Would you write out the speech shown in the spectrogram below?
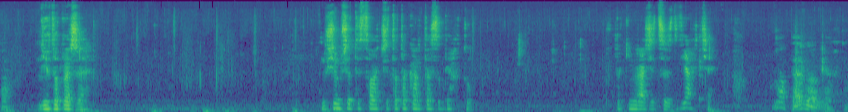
Co? Nie toperze. Musimy przetestować, czy to ta karta jest od jachtu. W takim razie, co jest w jachcie? Na pewno wiesz to.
